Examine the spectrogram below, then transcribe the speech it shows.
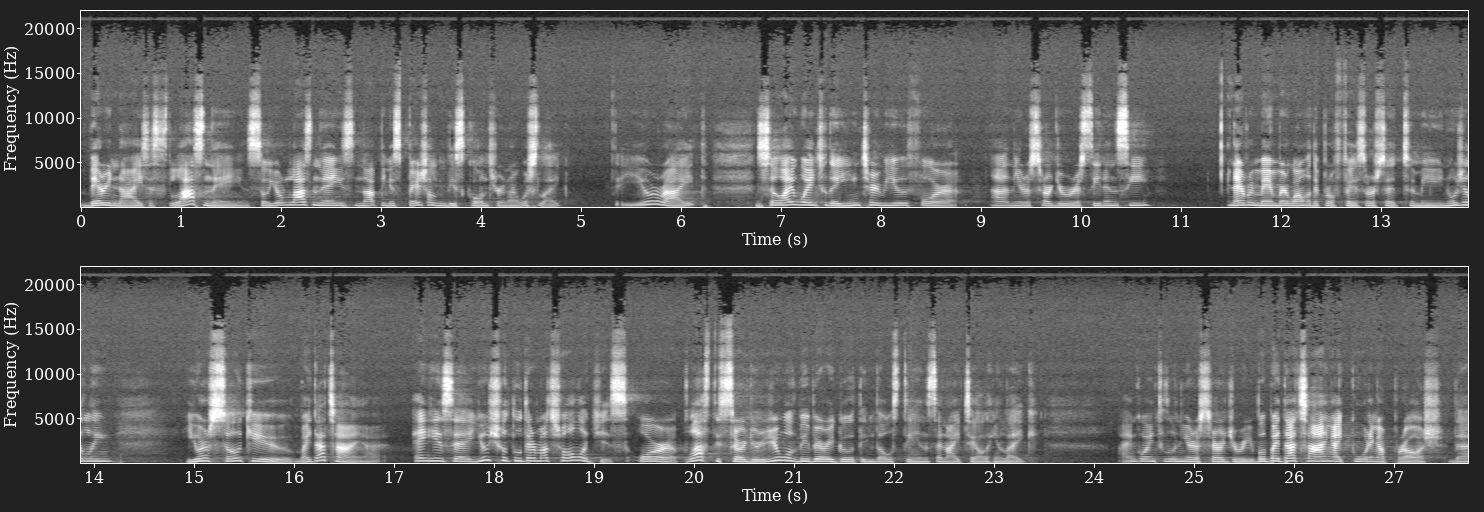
very nice last name. So your last name is nothing special in this country. And I was like, you're right. so I went to the interview for a neurosurgery residency. And I remember one of the professors said to me, Nujalin, you are so cute. By that time, and he said, You should do dermatologist or plastic surgery. You will be very good in those things. And I tell him, like, I'm going to do neurosurgery. But by that time, I couldn't approach the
